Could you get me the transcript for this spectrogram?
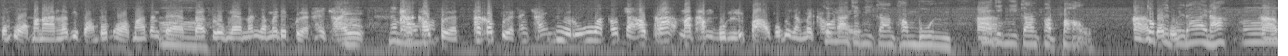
ผมออกมานานแล้วพี่ป๋องผมออกมาตั้งแต่อ๋อโรงแรมนั้นยังไม่ได้เปิดให้ใช้ นั่นหมายถ้าความเขาว่า เปิด ถ้าเขาเปิดให้ใช้ไม่รู้ว่าเขาจะเอาพระมาทำบุญหรือเปล่า ผมก็ยังไม่เข้าก็ใจ น่าจะมีการทำบุญ อ่า น่าจะมีการปัดเป่า อ่าก็เพราะเป็นผม ไปได้นะเออ ครับ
